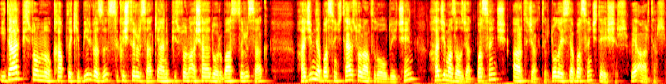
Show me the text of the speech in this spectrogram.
İdeal pistonlu kaptaki bir gazı sıkıştırırsak yani pistonu aşağıya doğru bastırırsak hacimle basınç ters orantılı olduğu için hacim azalacak basınç artacaktır. Dolayısıyla basınç değişir ve artar.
